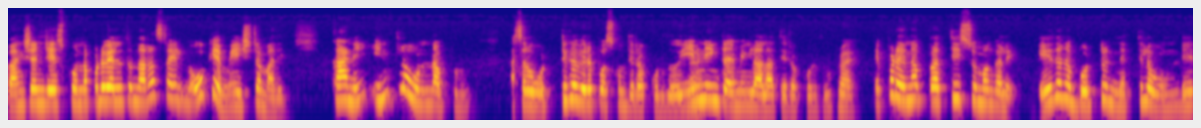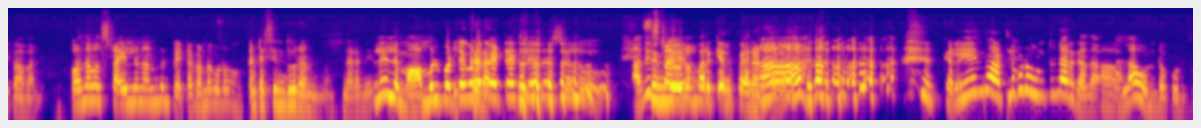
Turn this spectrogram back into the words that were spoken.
ఫంక్షన్ చేసుకున్నప్పుడు వెళ్తున్నారా స్టైల్? ఓకే మీ ఇష్టం అది. కానీ ఇంట్లో ఉన్నప్పుడు అసలు ఒట్టిగా విరపోసుకుని తిరగకూడదు ఈవినింగ్ టైమింగ్లో అలా తిరగకూడదు. ఎప్పుడైనా ప్రతి సుమంగలి ఏదైనా బొట్టు నెత్తిలో ఉండే కావాలి కొంతమంది స్టైల్ అనుకుని పెట్టకుండా కూడా అంటే సింధూరం అంటున్నారా మీరు లేదు మామూలు బొట్టే కూడా. పెట్టట్లేదు అసలు అది. సింధూరం వరకు. ఏందో అట్లా కూడా ఉంటున్నారు కదా. అలా ఉండకూడదు.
